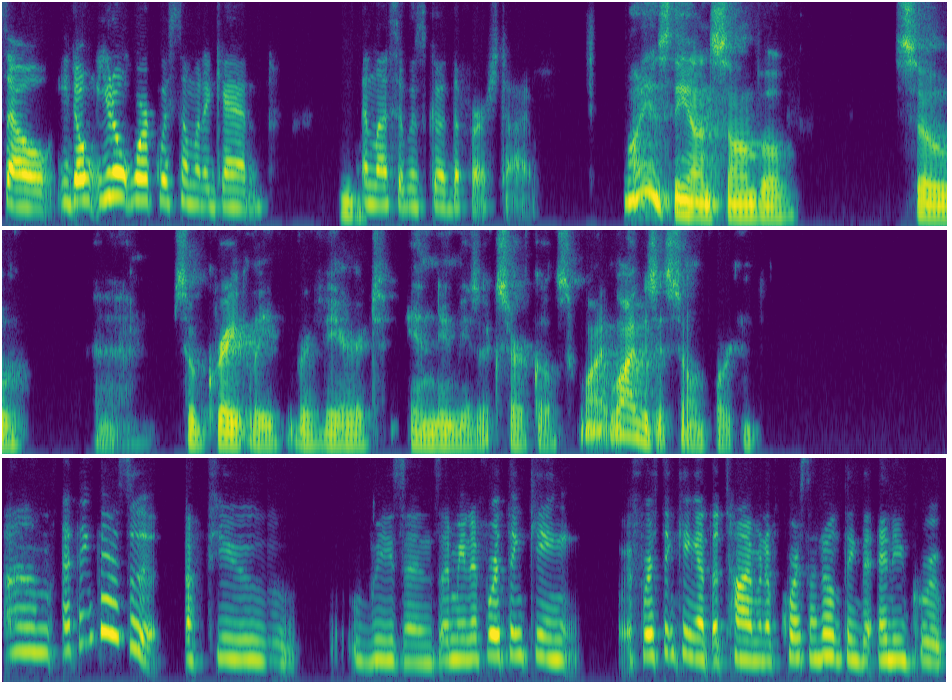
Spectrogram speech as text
so you don't you don't work with someone again. Unless it was good the first time. Why is the ensemble so uh, so greatly revered in new music circles? Why why was it so important? Um, I think there's a, a few reasons. I mean, if we're thinking if we're thinking at the time, and of course, I don't think that any group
